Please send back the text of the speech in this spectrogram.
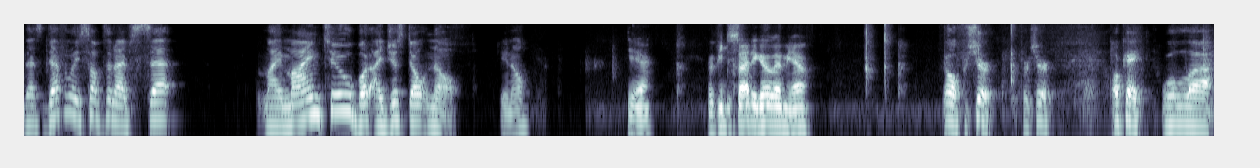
That's definitely something I've set my mind to, but I just don't know. You know. Yeah. If you decide to go, let me know. Oh, for sure, for sure. Okay, well, uh,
